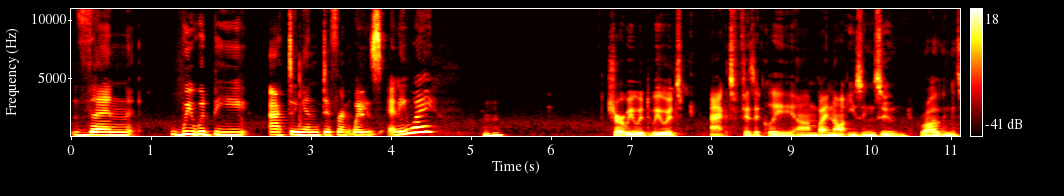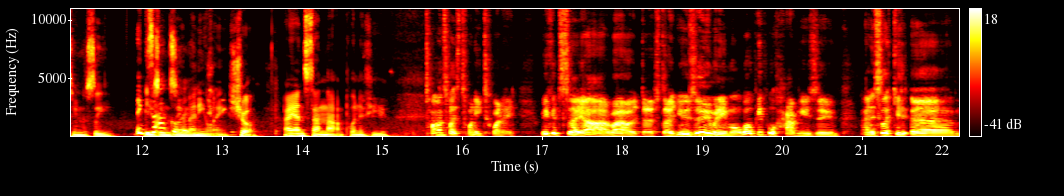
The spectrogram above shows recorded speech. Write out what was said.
then we would be acting in different ways anyway. Mm-hmm. Sure, we would we would act physically um, by not using Zoom rather than continuously exactly. using Zoom anyway. Sure, I understand that point of view. Hindsight's twenty twenty. We could say, ah, well, just don't use Zoom anymore. Well, people have used Zoom, and it's like um,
